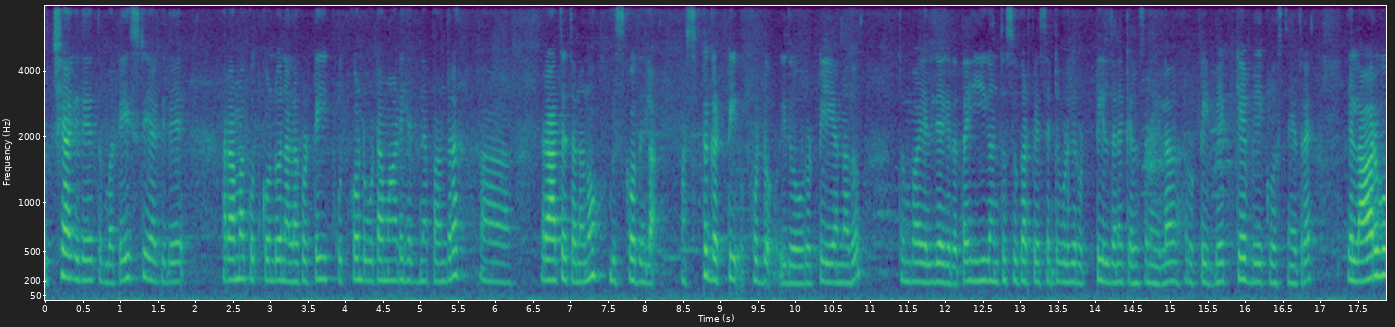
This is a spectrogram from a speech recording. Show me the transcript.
ರುಚಿಯಾಗಿದೆ, ತುಂಬ ಟೇಸ್ಟಿಯಾಗಿದೆ. ಆರಾಮಾಗಿ ಕೂತ್ಕೊಂಡು ನಾಲ್ಕು ರೊಟ್ಟಿ ಕೂತ್ಕೊಂಡು ಊಟ ಮಾಡಿ ಹೆದ್ನಪ್ಪ ಅಂದ್ರೆ ರಾತ್ರಿ ತನೂ ಬಿಸ್ಕೋದಿಲ್ಲ. ಅಷ್ಟು ಗಟ್ಟಿ ಫುಡ್ಡು ಇದು ರೊಟ್ಟಿ ಅನ್ನೋದು ತುಂಬ ಹೆಲ್ದಿಯಾಗಿರುತ್ತೆ ಈಗಂತೂ ಶುಗರ್ ಪೇಷೆಂಟ್ಗಳಿಗೆ ರೊಟ್ಟಿ ಇಲ್ದೇ ಕೆಲಸನೇ ಇಲ್ಲ. ರೊಟ್ಟಿ ಬೇಕೇ ಬೇಕು ಸ್ನೇಹಿತರೆ. ಎಲ್ಲರಿಗೂ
